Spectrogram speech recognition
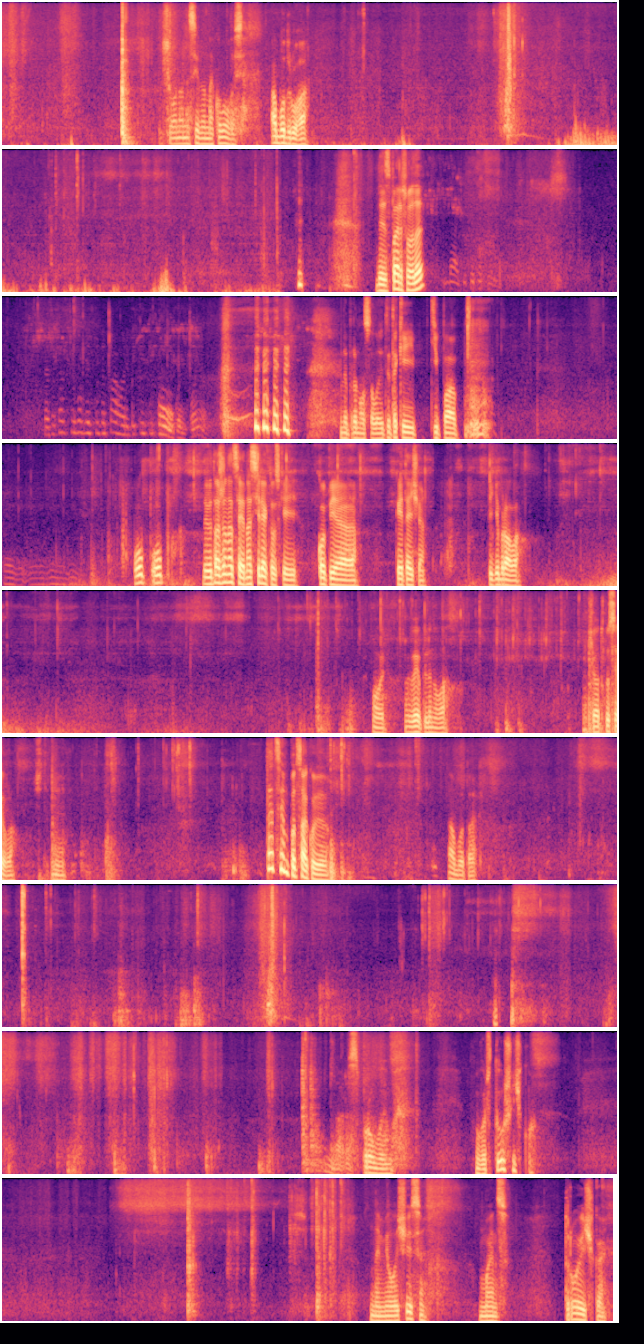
Що вона не сильно накололася. Або друга. Десь з першого, так? Да? Не приносило. І ти такий, типа. Оп-оп. Навіть на цей, на селектовський копія кейтеча підібрала. Ой, виплюнула. Чи откусила? Ні. Та цим поцакою. Або так. Зараз спробуємо вертушечку. Не мілочися. Менс троєчка.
